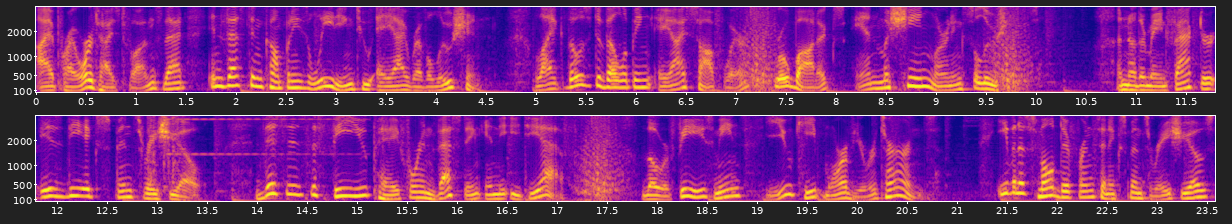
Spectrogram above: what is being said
I prioritized funds that invest in companies leading to AI revolution, like those developing AI software, robotics, and machine learning solutions. Another main factor is the expense ratio. This is the fee you pay for investing in the ETF. Lower fees means you keep more of your returns. Even a small difference in expense ratios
